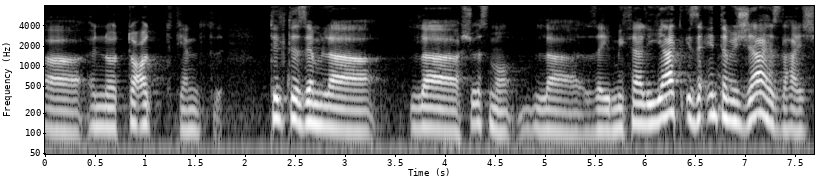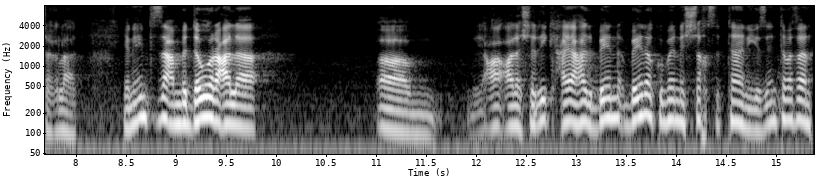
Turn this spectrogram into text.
آه إنه تقعد يعني تلتزم ل ل شو اسمه ل زي مثاليات إذا أنت مش جاهز لهي الشغلات. يعني أنت إذا عم بتدور على على شريك حياة هذا بين بينك وبين الشخص الثاني. إذا أنت مثلا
